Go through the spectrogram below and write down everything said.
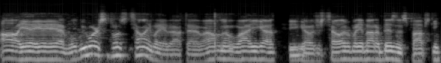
Oh yeah, yeah, yeah. Well, we weren't supposed to tell anybody about that. I don't know why you got you go. Just tell everybody about our business, Popsky.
